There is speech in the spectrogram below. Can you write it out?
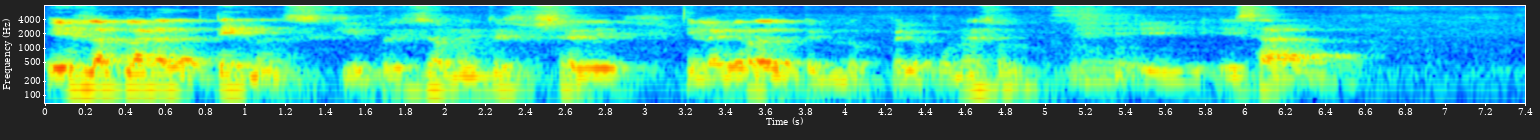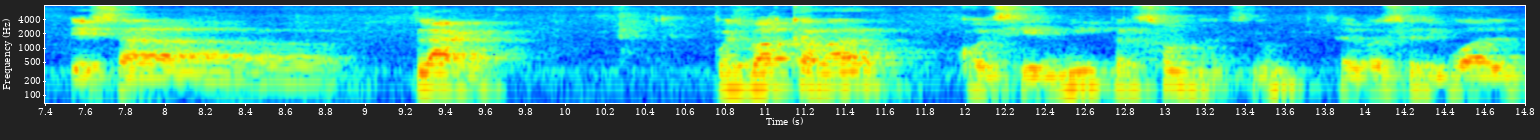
es la plaga de Atenas, que precisamente sucede en la guerra del Pelo- Peloponeso. Eh, eh, esa, esa plaga pues va a acabar con 100.000 personas, ¿no? O sea, va a ser igual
